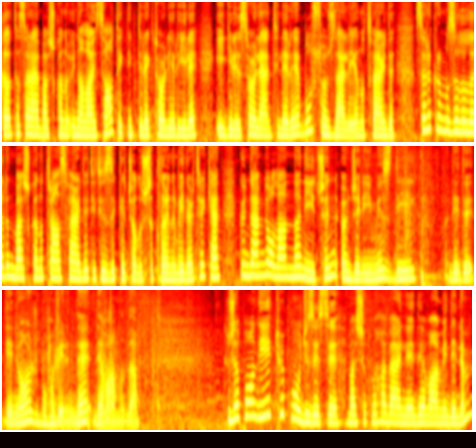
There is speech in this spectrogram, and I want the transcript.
Galatasaray Başkanı Ünal Aysal teknik direktörleriyle ilgili söylentilere bu sözlerle yanıt verdi. Sarı Kırmızılıların başkanı transferde titizlikle çalıştıklarını belirtirken gündemde olan Nani için önceliğimiz değil dedi deniyor bu haberinde devamında. Japon değil Türk mucizesi başlıklı haberle devam edelim.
